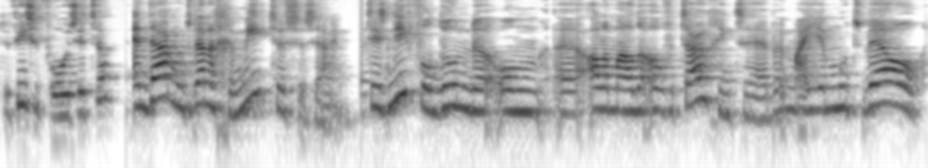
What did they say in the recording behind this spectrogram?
de vicevoorzitter. En daar moet wel een chemie tussen zijn. Het is niet voldoende om allemaal de overtuiging te hebben, maar je moet wel.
